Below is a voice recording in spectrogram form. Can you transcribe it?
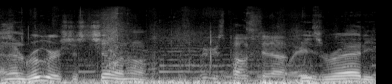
And then Ruger's just chilling, huh? We just posted up. He's ready.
